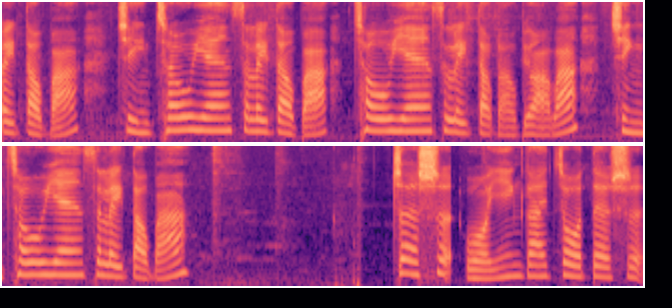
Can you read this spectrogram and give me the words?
累到吧请抽烟是累到吧抽烟是累到တာကိုပြောတာပါ请抽烟是累到吧这是我应该做的事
